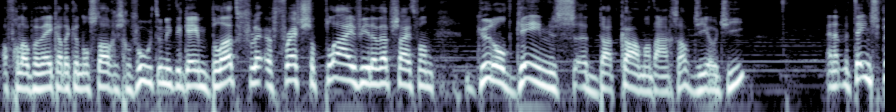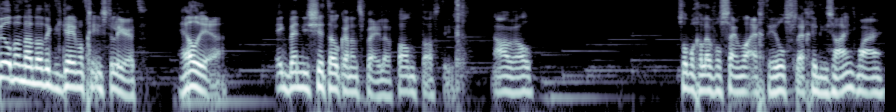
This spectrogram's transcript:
Afgelopen week had ik een nostalgisch gevoel toen ik de game Blood eh, Fresh Supply via de website van goodoldgames.com had aangeschaft, GOG. En het meteen speelde nadat ik de game had geïnstalleerd. Hell yeah. Ik ben die shit ook aan het spelen. Fantastisch. Nou wel. Sommige levels zijn wel echt heel slecht gedesigned, maar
